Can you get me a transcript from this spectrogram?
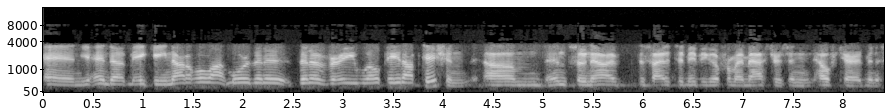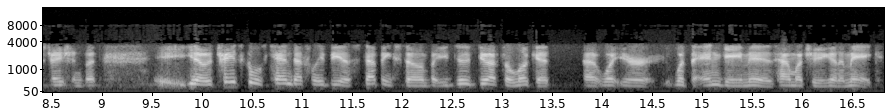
and you end up making not a whole lot more than a than a very well paid optician. Um, and so now I've decided to maybe go for my master's in healthcare administration. But you know, trade schools can definitely be a stepping stone, but you do do have to look at, at what your what the end game is. How much are you going to make?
